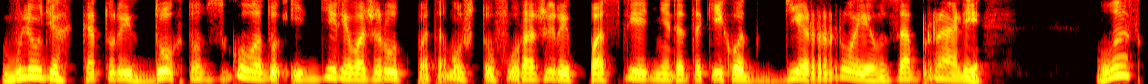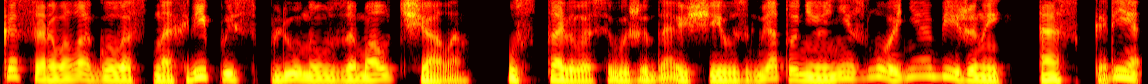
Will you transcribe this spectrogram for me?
в людях, которые дохнут с голоду и дерево жрут, потому что фуражиры последние для таких вот героев забрали». Ласка сорвала голос на хрип и, сплюнув, замолчала. Уставилась выжидающий взгляд у нее не злой, не обиженный, а скорее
